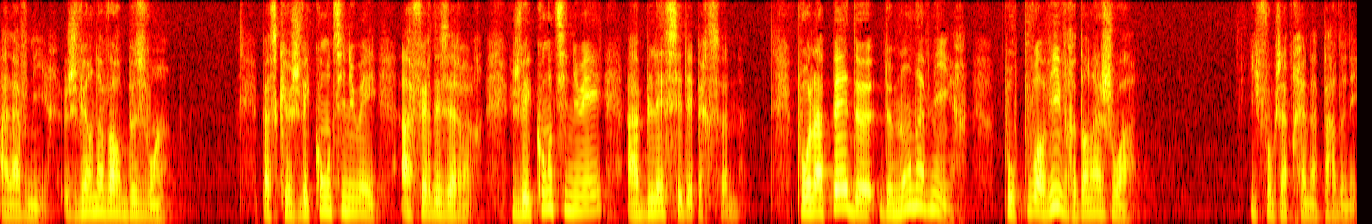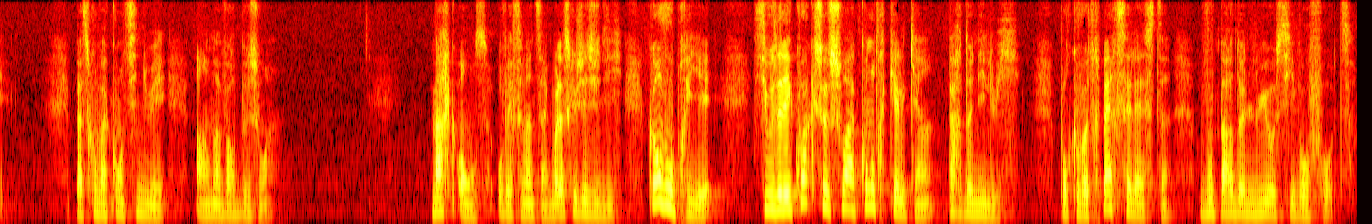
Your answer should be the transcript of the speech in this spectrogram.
à l'avenir. Je vais en avoir besoin. Parce que je vais continuer à faire des erreurs. Je vais continuer à blesser des personnes. Pour la paix de, mon avenir, pour pouvoir vivre dans la joie, il faut que j'apprenne à pardonner. Parce qu'on va continuer à en avoir besoin. Marc 11, au verset 25, voilà ce que Jésus dit. Quand vous priez, si vous avez quoi que ce soit contre quelqu'un, pardonnez-lui, pour que votre Père céleste vous pardonne lui aussi vos fautes.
